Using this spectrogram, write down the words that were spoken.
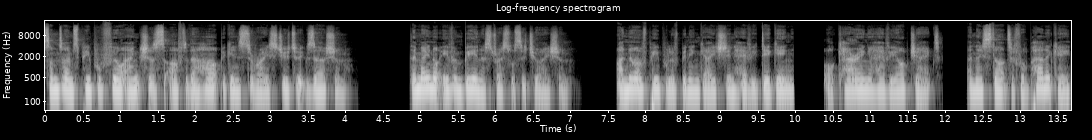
Sometimes people feel anxious after their heart begins to race due to exertion. They may not even be in a stressful situation. I know of people who've been engaged in heavy digging or carrying a heavy object and they start to feel panicky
